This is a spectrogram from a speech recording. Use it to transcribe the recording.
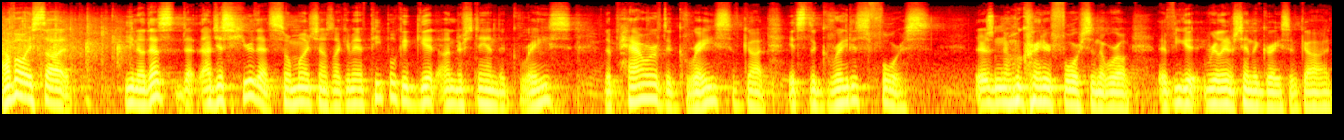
I've always thought you know, that's that, I just hear that so much. And I was like, I mean, if people could get understand the grace, the power of the grace of God, it's the greatest force. There's no greater force in the world. If you get really understand the grace of God,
